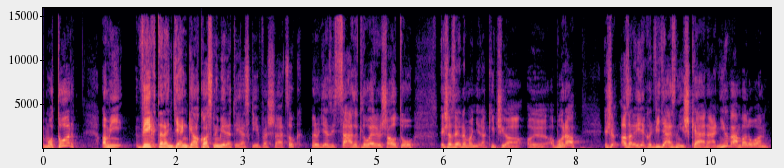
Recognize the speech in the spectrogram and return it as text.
motor, ami végtelen gyenge a kaszni méretéhez képest, srácok, mert ugye ez egy 105 lóerős autó, és azért nem annyira kicsi a, a, a bora, és az a lényeg, hogy vigyázni is kell rá nyilvánvalóan.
